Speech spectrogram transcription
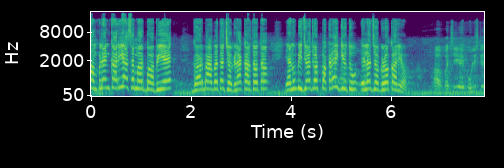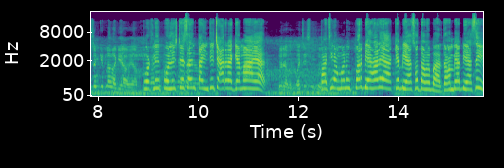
કમ્પ્લેન કરી હશે મારી ભાભીએ. ઘર બાબતે ઝઘડા કરતો હતો. એનું બીજા જોડ પકડાઈ ગયું હતું એટલે ઝઘડો કર્યો. હા પછી એ પોલીસ સ્ટેશન કેટલા વાગે આવ્યા? પોટલી પોલીસ સ્ટેશન ત્રણથી ચાર વાગ્યામાં આવ્યા બરાબર પછી શું પછી અમને ઉપર બેહાડ્યા કે બેસો તમે બહાર. તો અમે બે બેસી.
